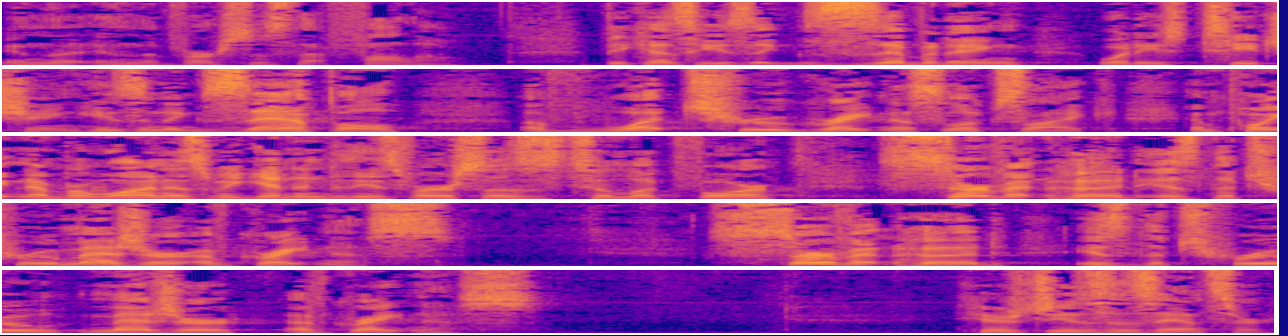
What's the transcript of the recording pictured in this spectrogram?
in the, in the verses that follow because he's exhibiting what he's teaching. He's an example of what true greatness looks like. And point number one, as we get into these verses to look for, servanthood is the true measure of greatness. Servanthood is the true measure of greatness. Here's Jesus' answer,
